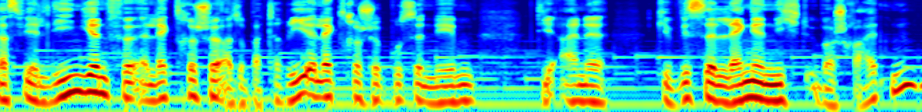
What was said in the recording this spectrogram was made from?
dass wir Linien für elektrische, also batterieelektrische Busse nehmen, die eine gewisse Länge nicht überschreiten.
